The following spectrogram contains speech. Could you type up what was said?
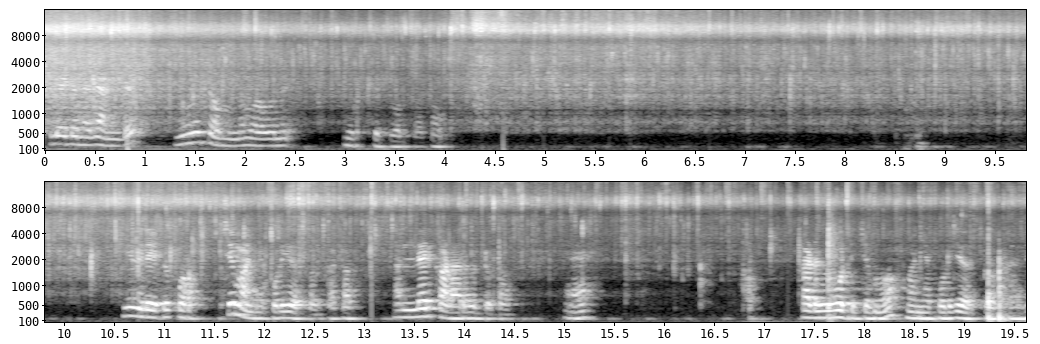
ഇതിലേക്ക് തന്നെ രണ്ട് മൂന്ന് ചുമന്ന മുളകിന് മുറിച്ചിട്ട് കൊടുക്കാം ഇതിലേക്ക് കുറച്ച് മഞ്ഞൾപ്പൊടി ചേർത്ത് കേട്ടോ. നല്ലൊരു കളർ കിട്ടും കേട്ടോ ഏ കടുക് പൊട്ടിച്ചുമ്പോൾ മഞ്ഞൾപ്പൊടി ചേർത്ത് കൊടുത്താൽ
